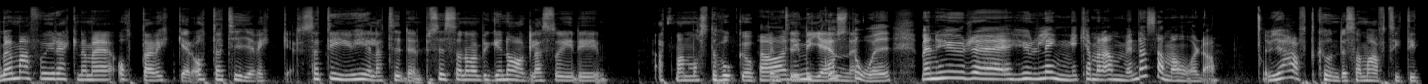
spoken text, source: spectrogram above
Men man får ju räkna med åtta veckor, åtta, tio veckor. Så att det är ju hela tiden, precis som när man bygger naglar så är det att man måste boka upp Ja, en det är tid mycket igen. att stå i. Men hur, eh, hur länge kan man använda samma hår då? Vi har haft kunder som har haft sitt i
